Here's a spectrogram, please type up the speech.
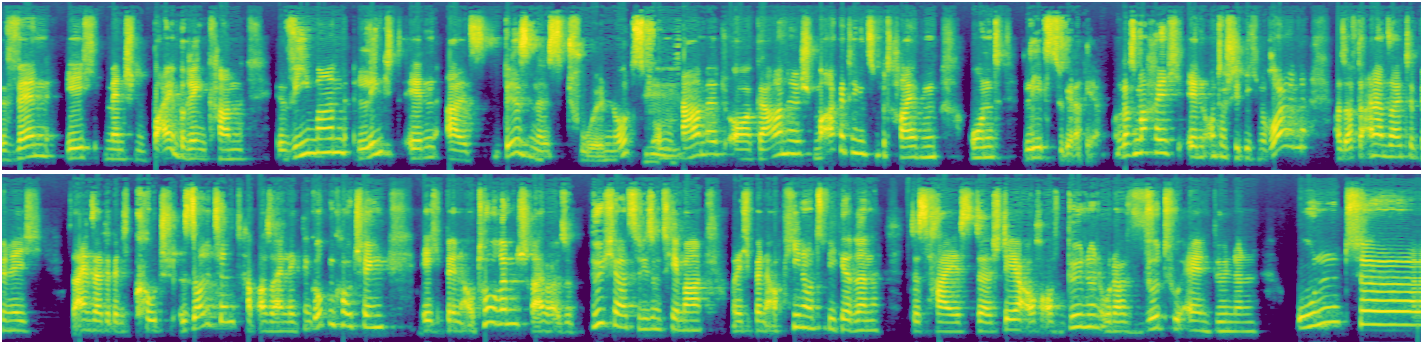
wenn ich Menschen beibringen kann, wie man LinkedIn als Business-Tool nutzt, mhm. Damit organisch Marketing zu betreiben und Leads zu generieren. Und das mache ich in unterschiedlichen Rollen. Also auf der einen Seite bin ich auf der einen Seite bin ich Coach Soltent, habe also ein LinkedIn-Gruppencoaching. Ich bin Autorin, schreibe also Bücher zu diesem Thema und ich bin auch Keynote-Speakerin. Das heißt, äh, stehe auch auf Bühnen oder virtuellen Bühnen und äh,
